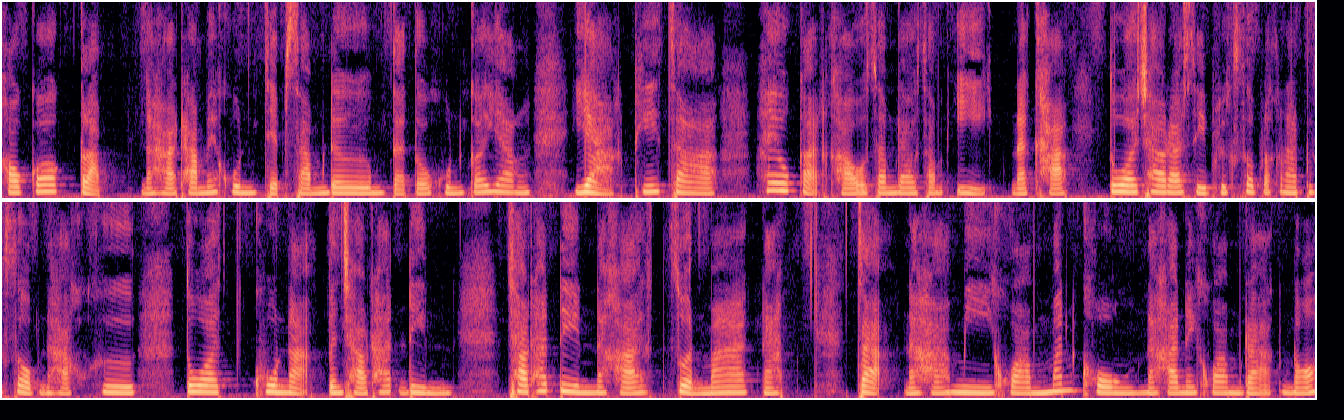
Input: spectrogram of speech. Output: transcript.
เขาก็กลับ นะคะทำให้คุณเจ็บซ้ำเดิม แต่ตัวคุณก็ยังอยากที่จะให้โอกาสเขาซ้ำแล้วซ้ำอีกนะคะ ตัวชาวราศีพฤษภลัคนาพฤษภนะคะคือตัวคุณอะเป็นชาวธาตุดิน ชาวธาตุดินนะคะ ส่วนมากนะจะนะคะมีความมั่นคงนะคะในความรักเนาะ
